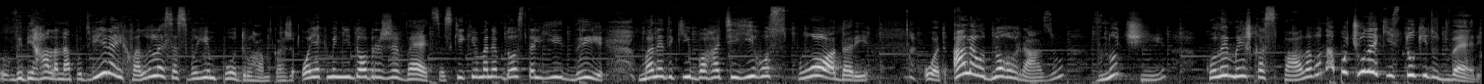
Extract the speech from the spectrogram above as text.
вибігала на подвір'я і хвалилася своїм подругам. Каже: О, як мені добре живеться, скільки в мене вдосталь їди, в мене такі багатії господарі. От, але одного разу вночі, коли мишка спала, вона почула якийсь стукіт в двері.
